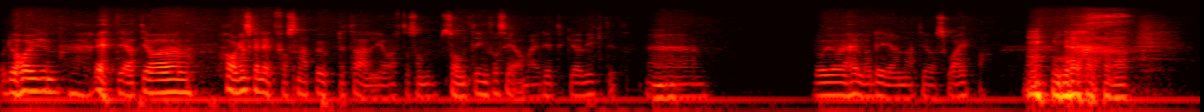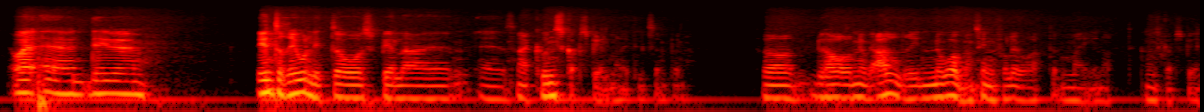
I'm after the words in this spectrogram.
och du har ju rätt i att jag har ganska lätt för att snappa upp detaljer eftersom sånt intresserar mig. Det tycker jag är viktigt. Mm. Eh, Då gör jag hellre det än att jag swipar. Mm. och, eh, det det är inte roligt att spela eh, eh, såna här kunskapsspel med dig till exempel. För du har nog aldrig någonsin förlorat mig i något kunskapsspel.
